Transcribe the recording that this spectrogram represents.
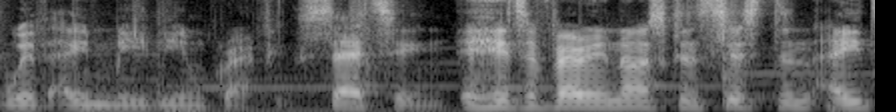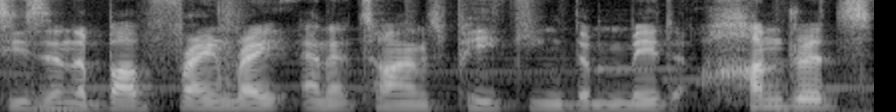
with a medium graphics setting. It hit a very nice consistent 80s and above frame rate and at times peaking the mid hundreds,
